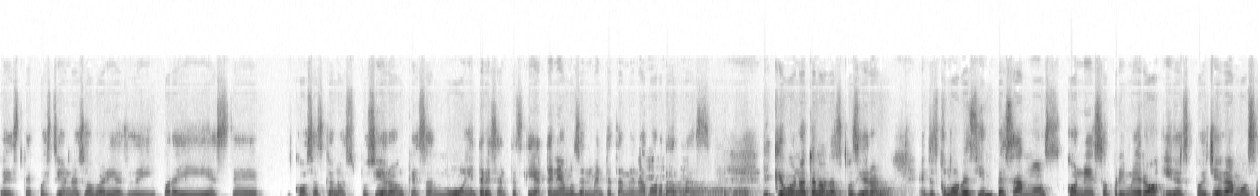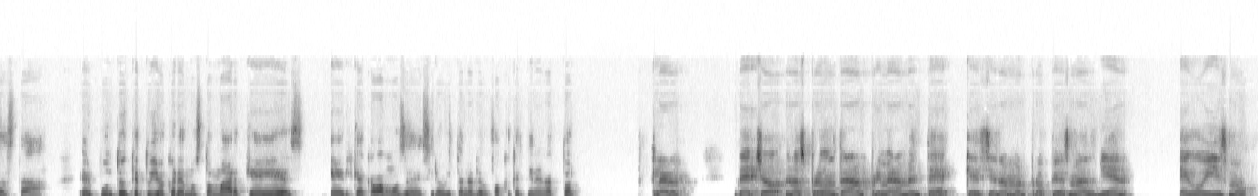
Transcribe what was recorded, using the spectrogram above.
este, cuestiones o varias y por ahí este, cosas que nos pusieron que son muy interesantes, que ya teníamos en mente también abordarlas y qué bueno que nos las pusieron. Entonces, ¿cómo ves si empezamos con eso primero y después llegamos hasta el punto en que tú y yo queremos tomar, que es el que acabamos de decir ahorita en el enfoque que tienen actual? Claro. De hecho, nos preguntaron primeramente que si el amor propio es más bien egoísmo.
